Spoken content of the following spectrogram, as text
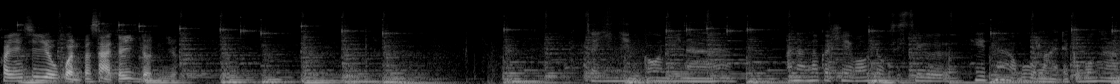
คอยยังชิอยู่กวนประสาทเจ้าอีกดนอยู่ๆใจเย็นๆก่อนวีนา อันนั้นเราก็แค่เว่าหยอกซื่อๆเฮ็ดหน้าโบดหลายแต่ก็บ่งาม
